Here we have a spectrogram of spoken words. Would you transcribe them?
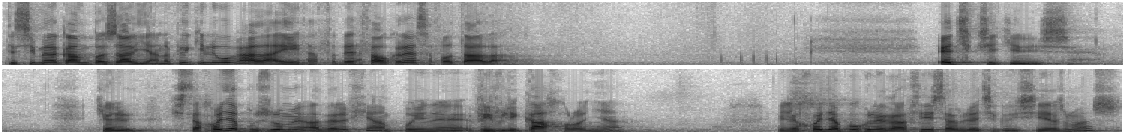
Και σήμερα κάνουμε παζάρια. Να πει και λίγο γάλα. Ή, θα, δεν θα φάω κρέας, θα φάω τα άλλα. Έτσι ξεκίνησε. Και στα χρόνια που ζούμε, αδέρφια, που είναι βιβλικά χρόνια, είναι χρόνια που έχουν γραφτεί στα βιβλία της Εκκλησίας μας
